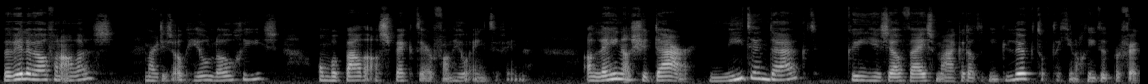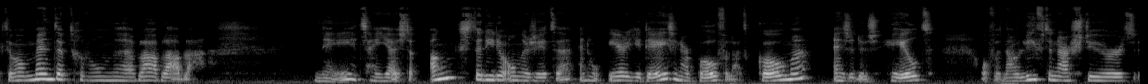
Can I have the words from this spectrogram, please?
we willen wel van alles, maar het is ook heel logisch om bepaalde aspecten ervan heel eng te vinden. Alleen als je daar niet in duikt, kun je jezelf wijsmaken dat het niet lukt of dat je nog niet het perfecte moment hebt gevonden, bla bla bla. Nee, het zijn juist de angsten die eronder zitten en hoe eerder je deze naar boven laat komen en ze dus heelt, of het nou liefde naar stuurt,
